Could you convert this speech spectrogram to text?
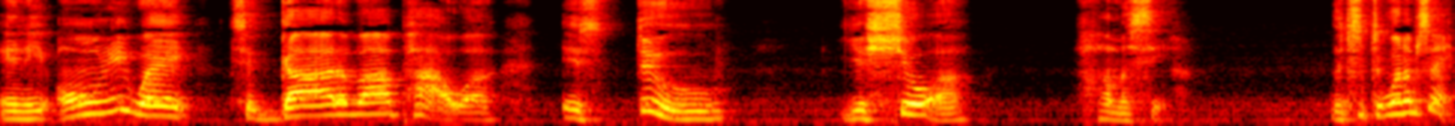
and the only way to God of our power is through Yeshua HaMashiach. To what I'm saying.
